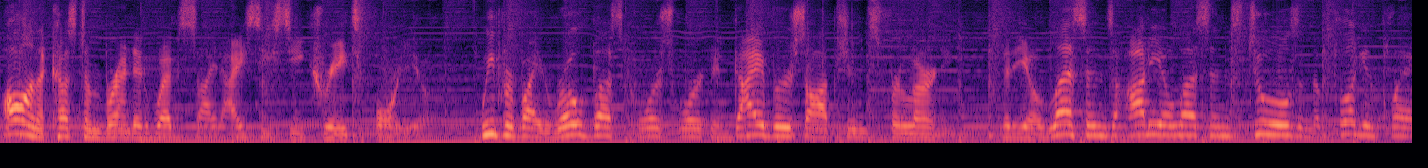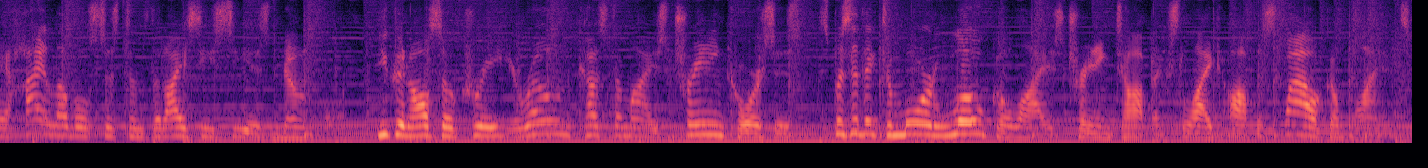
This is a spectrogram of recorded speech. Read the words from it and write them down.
All on a custom branded website ICC creates for you. We provide robust coursework and diverse options for learning video lessons, audio lessons, tools, and the plug and play high level systems that ICC is known for. You can also create your own customized training courses specific to more localized training topics like office file compliance,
